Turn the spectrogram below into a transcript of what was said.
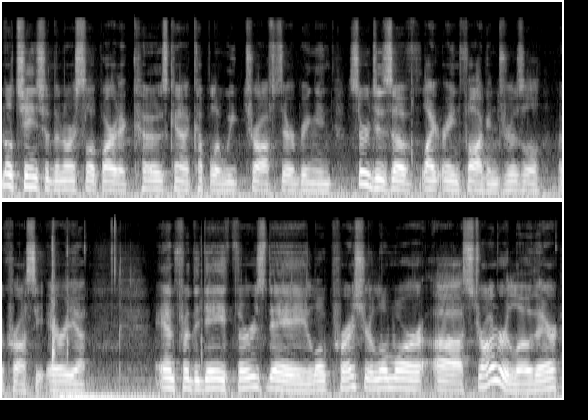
No change for the North Slope Arctic coast, kind of a couple of weak troughs there, bringing surges of light rain, fog, and drizzle across the area. And for the day Thursday, low pressure, a little more uh, stronger low there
